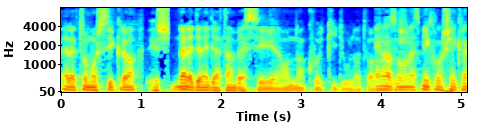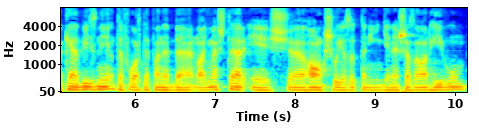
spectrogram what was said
elektromos szikra, és ne legyen egyáltalán veszélye annak, hogy kigyullad valami. Én azt gondolom, ezt Miklósékra kell bízni, de Fortepan ebben nagymester, és hangsúlyozottan ingyenes az archívum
